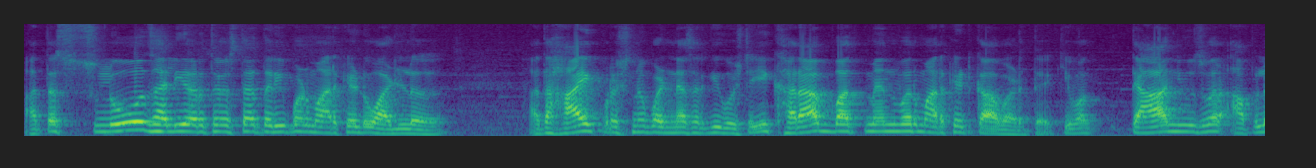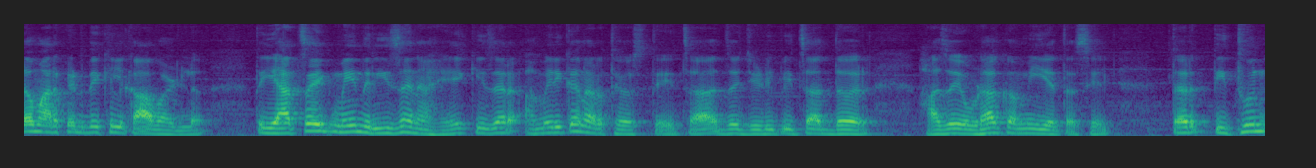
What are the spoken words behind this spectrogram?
आता स्लो झाली अर्थव्यवस्था तरी पण मार्केट वाढलं. आता हा एक प्रश्न पडण्यासारखी गोष्ट आहे की खराब बातम्यांवर मार्केट का वाढतंय? किंवा त्या न्यूजवर आपलं मार्केट देखील का वाढलं? तर याचं एक मेन रिझन आहे की जर अमेरिकन अर्थव्यवस्थेचा जर जी डी पीचा दर हा जर एवढा कमी येत असेल तर तिथून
